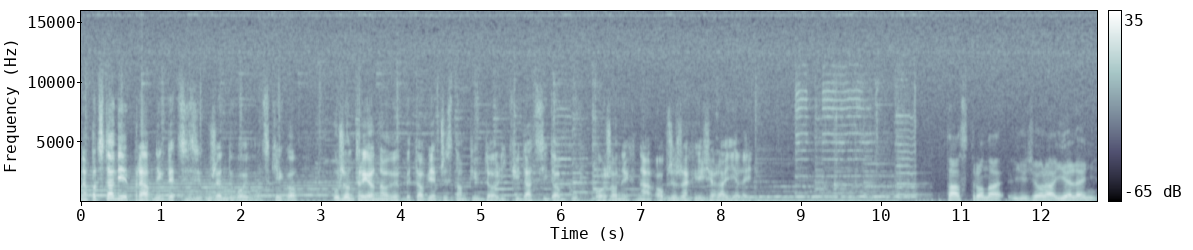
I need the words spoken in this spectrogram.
Na podstawie prawnych decyzji Urzędu Wojewódzkiego Urząd Rejonowy w Bytowie przystąpił do likwidacji domków położonych na obrzeżach jeziora Jeleń. Ta strona jeziora Jeleń y,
